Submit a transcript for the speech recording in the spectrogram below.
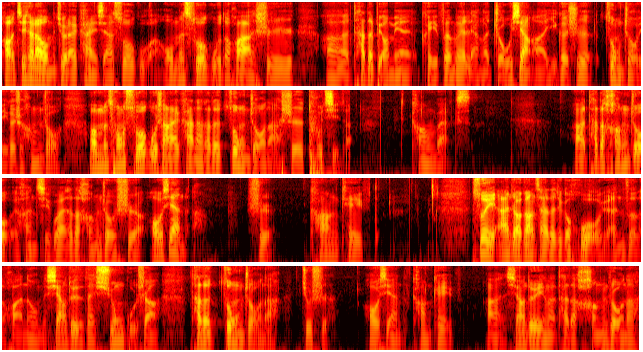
好，接下来我们就来看一下锁骨啊。我们锁骨的话是啊，它的表面可以分为两个轴向啊，一个是纵轴，一个是横轴。我们从锁骨上来看呢，它的纵轴呢是凸起的。convex，啊，它的横轴很奇怪，它的横轴是凹陷的，是 concave 的。所以按照刚才的这个互偶原则的话，那我们相对的在胸骨上，它的纵轴呢就是凹陷的 concave，啊，相对应的它的横轴呢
